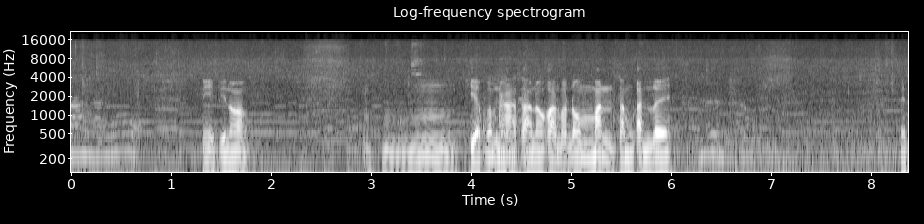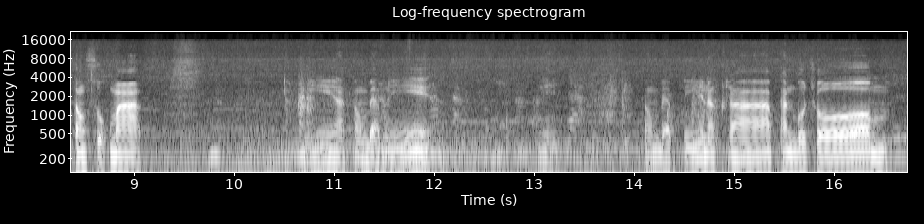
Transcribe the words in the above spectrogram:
ฟังนะลูกนี่พี่น้องอื้อหือเทียบกับหนาสาวนครพนมมั่นซ้ำกันเลย ไม่ต้องสุกมากนี่อะต้องแบบนี้ นี่ ต้องแบบนี้นะครับ ท่านผู้ชมนี่ครับอื้อหือแค่นี้มั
